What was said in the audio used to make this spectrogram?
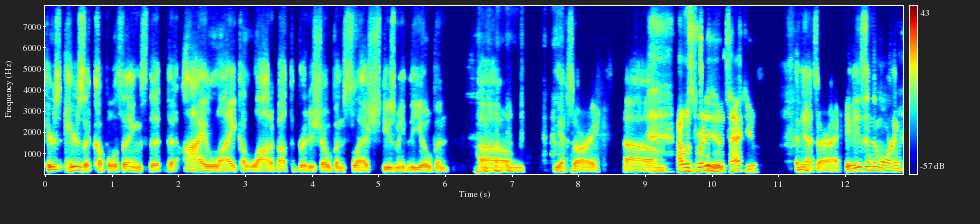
here's here's a couple of things that that I like a lot about the British Open slash, excuse me, the Open. Um, yeah, sorry. Um, I was ready to attack you. And that's all right. It is in the morning,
